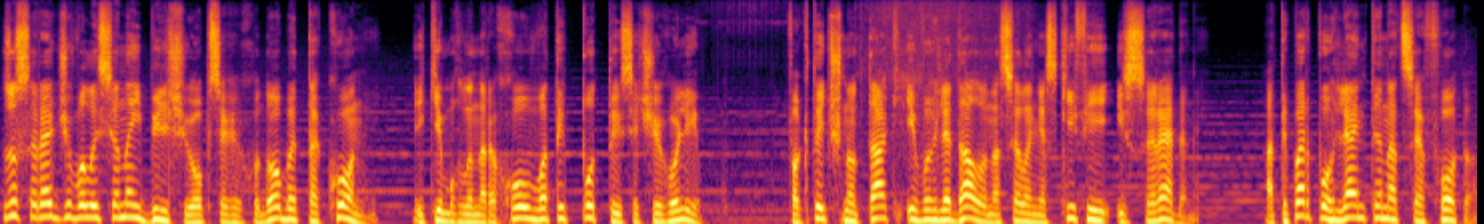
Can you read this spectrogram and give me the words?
зосереджувалися найбільші обсяги худоби та коней, які могли нараховувати по тисячі голів. Фактично так і виглядало населення Скіфії із середини. А тепер погляньте на це фото.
